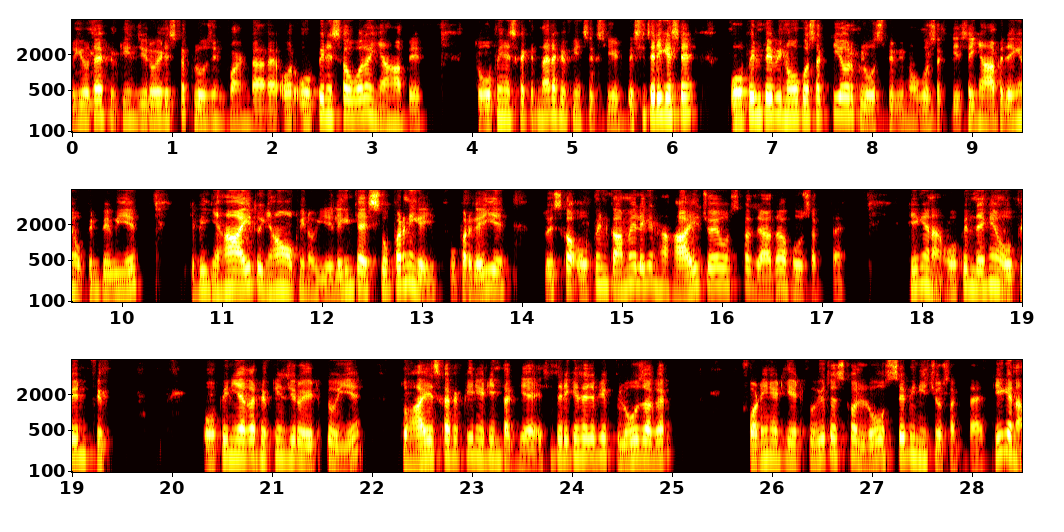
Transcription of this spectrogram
तो ये होता है फिफ्टीन ज़ीरो एट इसका क्लोजिंग पॉइंट आ रहा है। और ओपन इसका हुआ था यहाँ पे। तो ओपन इसका कितना है? फिफ्टीन सिक्सटी एट इसी तरीके से ओपन पे भी नोक हो सकती है और क्लोज पे भी नोक हो सकती है। जैसे यहाँ पे देखें ओपन पे भी कि भाई यहाँ आई तो यहाँ ओपन हुई है, लेकिन क्या इससे ऊपर नहीं गई? ऊपर गई है। तो इसका ओपन कम है, लेकिन हाई जो है उसका ज़्यादा हो सकता है। ठीक है ना? ओपन देखें ओपन ओपन ये अगर फिफ्टीन ज़ीरो एट पे हुई है तो हाई इसका फिफ्टीन एटीन तक गया है। इसी तरीके से जब ये क्लोज अगर फोर्टीन एटी एट पे हुई तो इसका लो उससे भी नीचे हो सकता है, ठीक है ना?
